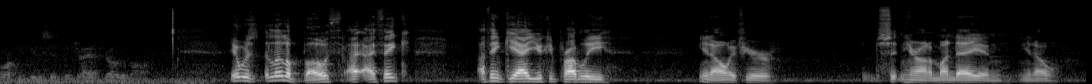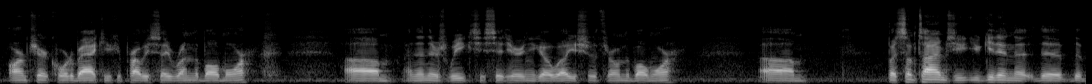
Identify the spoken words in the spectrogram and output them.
more conducive to try to throw the ball? It was a little both. I, I think, I think yeah, you could probably, you know, if you're sitting here on a Monday and you know armchair quarterback, you could probably say run the ball more. Um, and then there's weeks you sit here and you go, well, you should have thrown the ball more. Um, but sometimes you, you get in the, the, the,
